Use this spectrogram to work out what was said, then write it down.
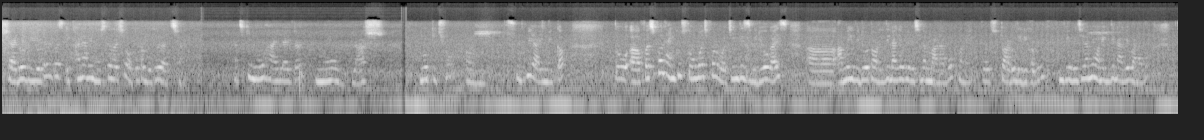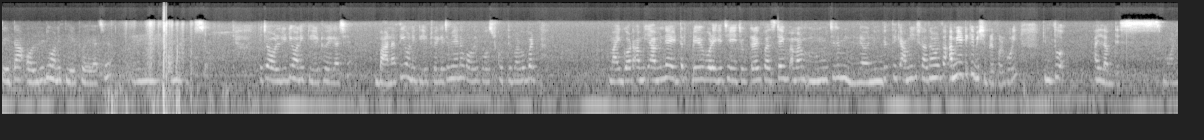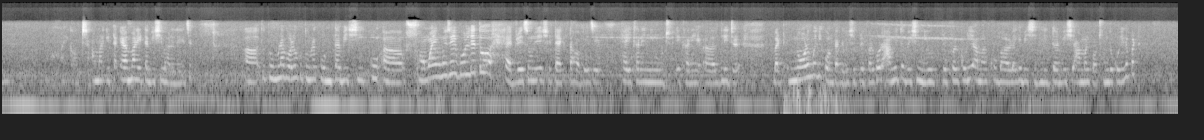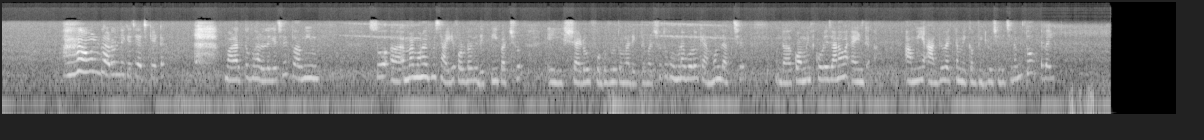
শ্যাডো ভিডিওটা বিকজ এখানে আমি বুঝতে পারছি অতটা বোঝা যাচ্ছে না। আজকে no highlighter no blush no কিছু শুধুই আই মেকআপ তো first of all thank you so much for watching this video guys আমি ভিডিওটা অনেকদিন আগে ভেবেছিলাম বানাবো মানে পোস্ট তো আরও দেরি হবে। ভেবেছিলাম আমি অনেক দিন আগে বানাবো, তো এটা অলরেডি অনেক লেট হয়ে গেছে। এটা অলরেডি অনেক লেট হয়ে গেছে, বানাতেই অনেক লেট হয়ে গেছে। আমি জানি কবে পোস্ট করতে পারব বাট মাই গড আমি আমি না এটার প্রেমে পড়ে গেছি এই চোখটা ফার্স্ট টাইম আমার মনে হচ্ছে যে আমি নিউডের থেকে, আমি সাধারণত, আমি এটাকে বেশি প্রেফার করি। কিন্তু I love this one my god আমার এটা আমার এটা বেশি ভালো লেগেছে। তো তোমরা বলো, তোমরা কোনটা বেশি সময় অনুযায়ী বললে তো হ্যাঁ ড্রেস অনুযায়ী সেটা একটা হবে যে হ্যাঁ এখানে নিউড এখানে গ্লিটার বাট নর্মালি কোনটাকে বেশি প্রেফার করো? আমি তো বেশি নিউড প্রেফার করি। আমার খুব ভালো লাগে বেশি গ্লিটার বেশি, আমার পছন্দ করি না বাট আমার দারুণ লেগেছে আজকে এটা। মারাত্মক ভালো লেগেছে। তো আমি সো আমার মনে হয় তুমি সাইডে ফটোটাতে দেখতেই পাচ্ছ। এই শ্যাডো ফটোগুলো তোমরা দেখতে পাচ্ছ। তো তোমরা বলো কেমন লাগছে? কমেন্ট করে জানাও। অ্যান্ড আমি আগেও একটা মেকআপ ভিডিও ছেড়েছিলাম। তো বাই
